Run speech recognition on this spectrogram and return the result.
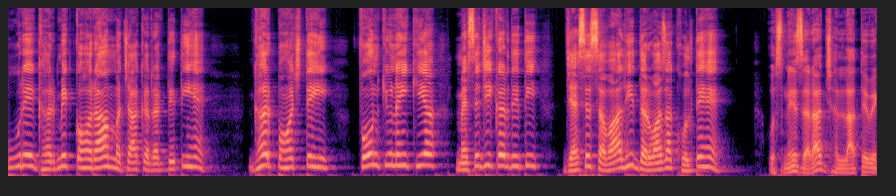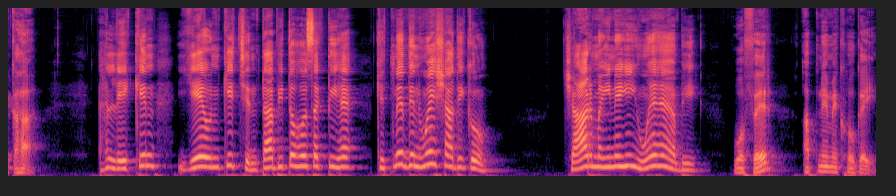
पूरे घर में कोहराम मचा कर रख देती हैं। घर पहुँचते ही फ़ोन क्यों नहीं किया, मैसेज ही कर देती, जैसे सवाल ही दरवाज़ा खोलते हैं। उसने जरा झल्लाते हुए कहा लेकिन ये उनकी चिंता भी तो हो सकती है। कितने दिन हुए शादी को? चार महीने ही हुए हैं अभी। वो फिर अपने में खो गई।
